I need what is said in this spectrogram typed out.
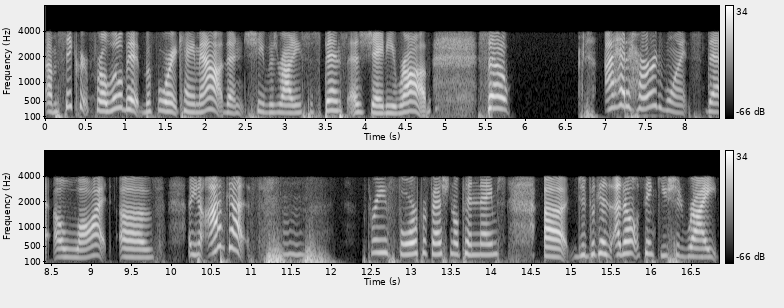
um secret for a little bit before it came out that she was writing suspense as JD Robb. So I had heard once that a lot of you know I've got three four professional pen names uh just because I don't think you should write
